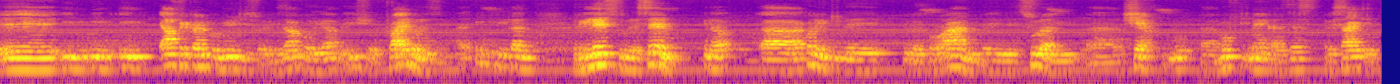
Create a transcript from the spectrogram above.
Uh, in, in, in African communities, for example, you have the issue of tribalism. I think you can relate to the same, you know, uh, according to the, to the Quran, the, the surah uh, Sheikh uh, Mufti Menk has just recited.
